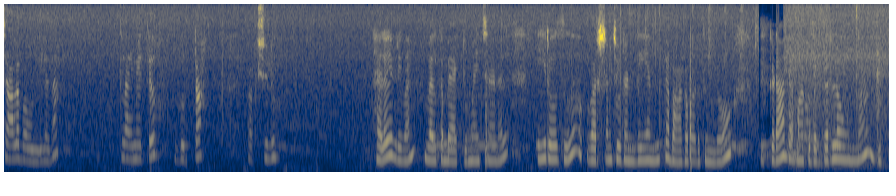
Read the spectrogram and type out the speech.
చాలా బాగుంది కదా. క్లైమేట్ గుట్ట పక్షులు. Hello everyone welcome back to my channel ఈరోజు వర్షం చూడండి ఎంత బాగా పడుతుందో. ఇక్కడ మాకు దగ్గరలో ఉన్న గుట్ట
